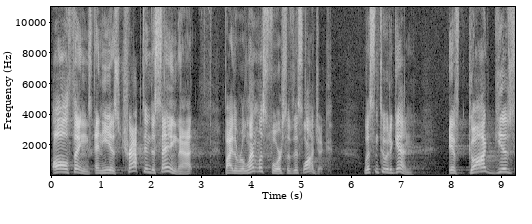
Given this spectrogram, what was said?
all things. And he is trapped into saying that by the relentless force of this logic. Listen to it again. If God gives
